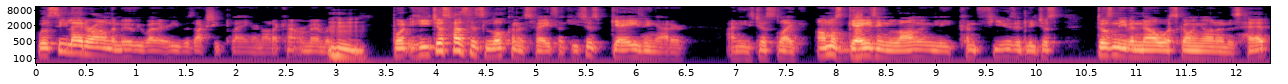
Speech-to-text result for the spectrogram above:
we'll see later on in the movie whether he was actually playing or not. I can't remember. Mm-hmm. But he just has this look on his face, like he's just gazing at her, and he's just like almost gazing longingly, confusedly, just doesn't even know what's going on in his head.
